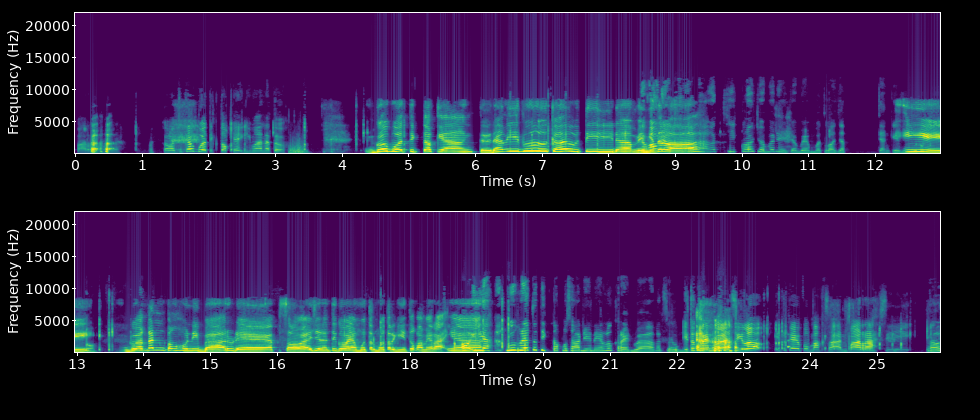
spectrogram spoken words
Parah, parah. Kalau Cika buat TikTok kayak gimana tuh? Gue buat TikTok yang Tedam ibu kau tidak Yang gitu loh banget sih, lo coba deh coba yang buat loncat yang kayak gitu. Gue kan penghuni baru deh. Selalu aja nanti gue yang muter-muter gitu kameranya. Oh iya, gue ngeliat tuh TikTok lu sama nenek lu keren banget sumpah. Itu keren banget sih lo. Itu kayak pemaksaan parah sih. Tahu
